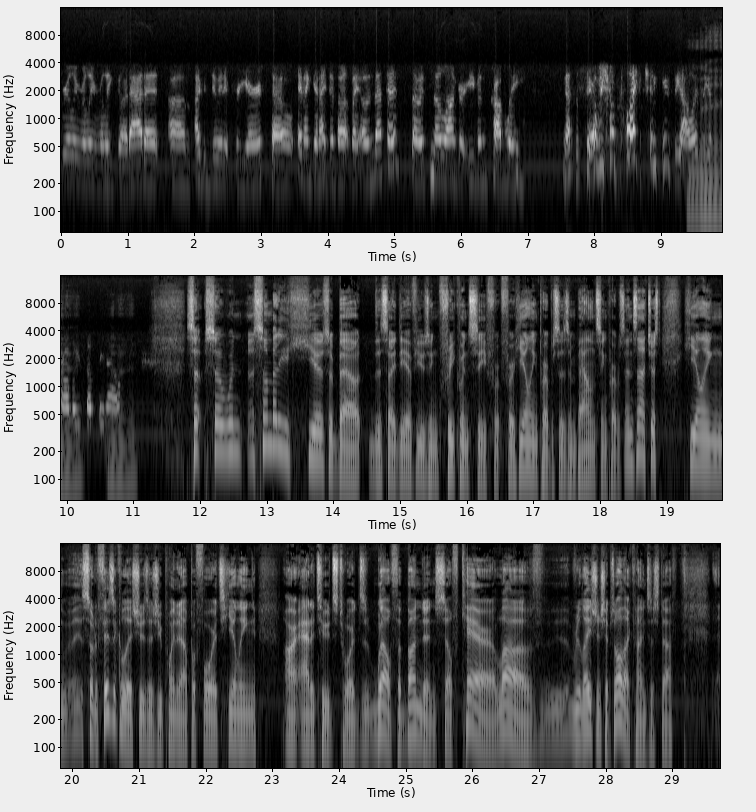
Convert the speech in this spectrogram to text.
really, really, really good at it. Um, I've been doing it for years. So, and again, I developed my own methods. So it's no longer even probably necessarily applied kinesiology. It's probably something else. Right. So, so when somebody hears about this idea of using frequency for, for healing purposes and balancing purposes, and it's not just healing uh, sort of physical issues, as you pointed out before, it's healing our attitudes towards wealth, abundance, self care, love, uh, relationships, all that kinds of stuff. Uh,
